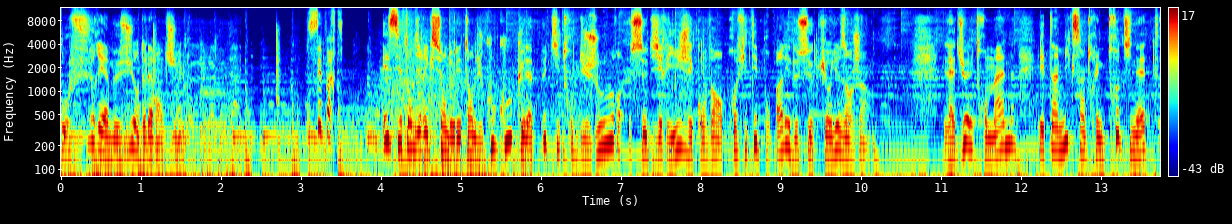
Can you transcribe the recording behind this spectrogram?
au fur et à mesure de l'aventure. C'est parti Et c'est en direction de l'étang du Coucou que la petite troupe du jour se dirige et qu'on va en profiter pour parler de ce curieux engin. La Dualtron-Man est un mix entre une trottinette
